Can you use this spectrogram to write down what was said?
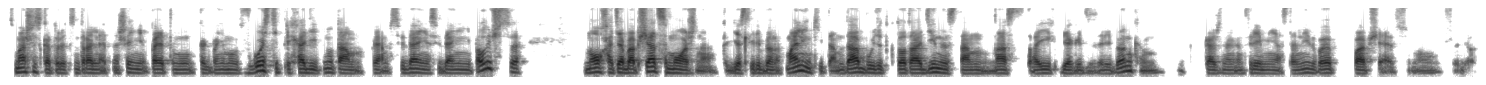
с Машей, с которой центральные отношения, поэтому как бы они могут в гости приходить. Ну, там прям свидание, свидание не получится, но хотя бы общаться можно. Если ребенок маленький, там, да, будет кто-то один из там нас троих бегать за ребенком, в каждый момент времени остальные двое пообщаются. Ну, что делать?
